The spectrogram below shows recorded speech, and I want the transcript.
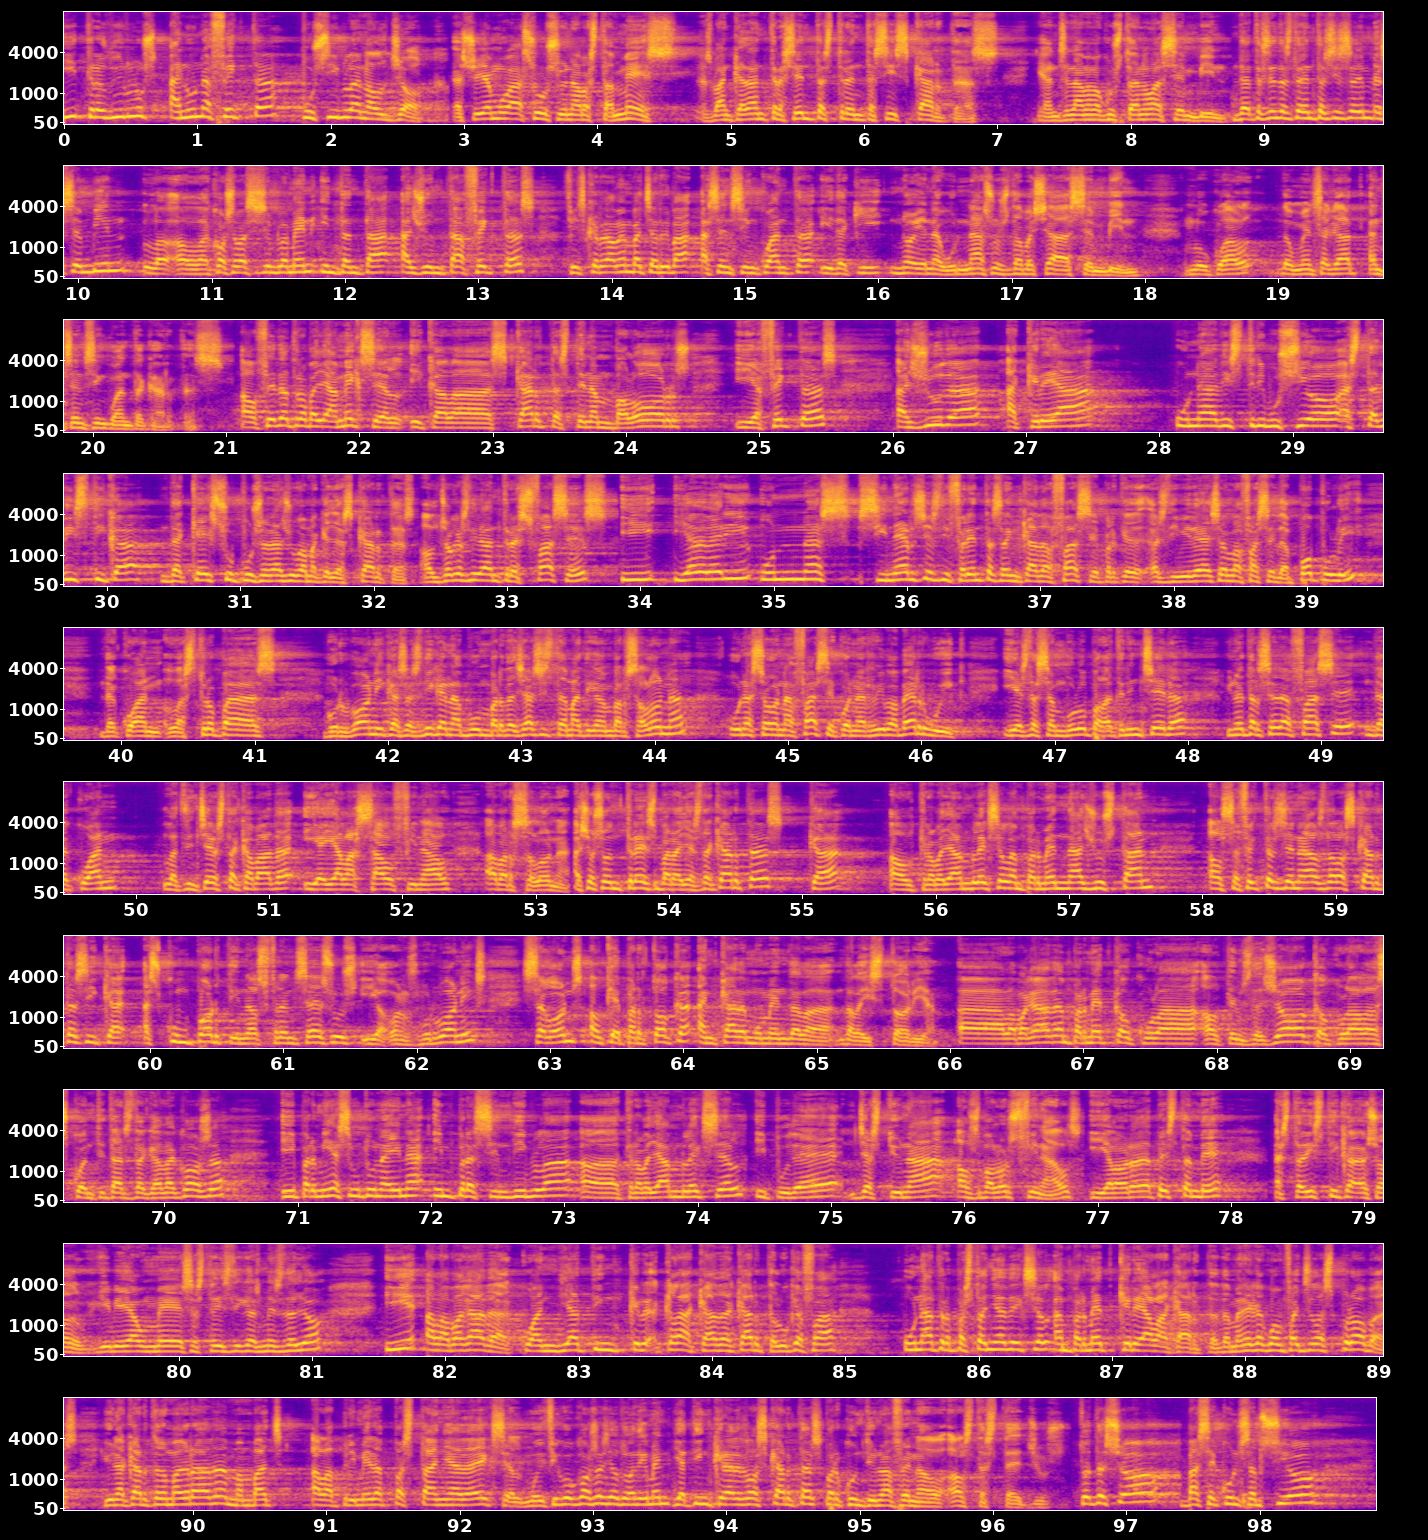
i traduir-los en un efecte possible en el joc. Això ja m'ho va solucionar bastant més. Es van quedar en 336 cartes. Ja ens anàvem acostant a les 120. De 336 a 120 la, la cosa va ser simplement intentar ajuntar efectes fins que realment vaig arribar a 150 i d'aquí no hi ha hagut nassos de baixar a 120. Amb la qual de moment s'ha quedat en 150 cartes. El fet de treballar amb Excel i que les cartes tenen valors i efectes ajuda a crear una distribució estadística de què suposarà jugar amb aquelles cartes. El joc es dirà en tres fases i hi ha d'haver-hi unes sinergies diferents en cada fase, perquè es divideix en la fase de Populi, de quan les tropes borbòniques es diguen a bombardejar sistemàticament Barcelona, una segona fase quan arriba Berwick i es desenvolupa la trinxera, i una tercera fase de quan la trinxera està acabada i ja hi ha l'assalt final a Barcelona. Això són tres baralles de cartes que el treballar amb l'Excel em permet anar ajustant els efectes generals de les cartes i que es comportin els francesos i els borbònics segons el que pertoca en cada moment de la, de la història. A la vegada em permet calcular el temps de joc, calcular les quantitats de cada cosa i per mi ha sigut una eina imprescindible a eh, treballar amb l'Excel i poder gestionar els valors finals i a l'hora de pes també estadística, això, aquí veieu més estadístiques més d'allò, i a la vegada, quan ja tinc clar cada carta el que fa, una altra pestanya d'Excel em permet crear la carta, de manera que quan faig les proves i una carta no m'agrada, me'n vaig a la primera pestanya d'Excel, modifico coses i automàticament ja tinc creades les cartes per continuar fent el, els testejos. Tot això va ser concepció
